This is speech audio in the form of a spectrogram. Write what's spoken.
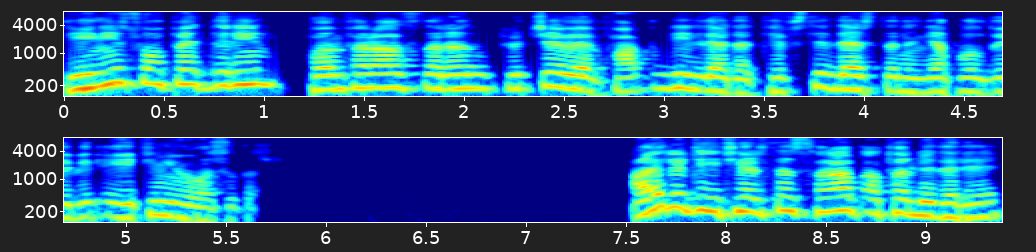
dini sohbetlerin, konferansların, Türkçe ve farklı dillerde tefsir derslerinin yapıldığı bir eğitim yuvasıdır. Ayrıca içerisinde sanat atölyeleri,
